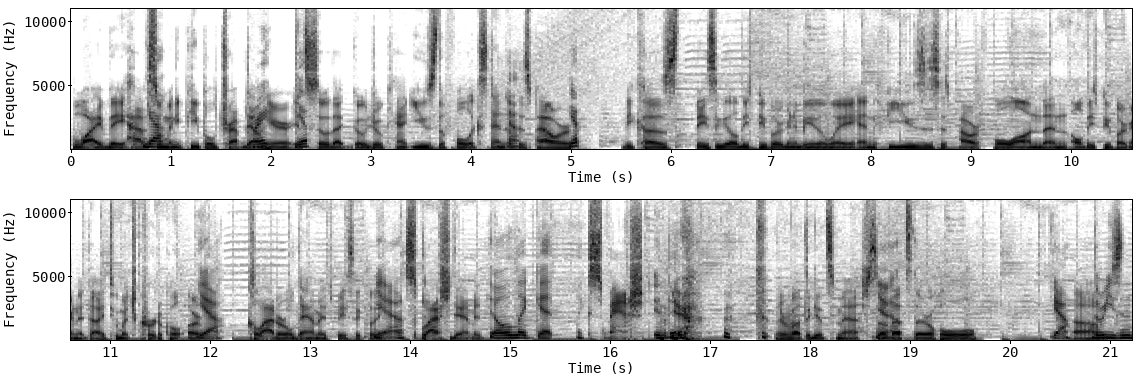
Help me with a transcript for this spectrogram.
why they have Yeah. so many people trapped down Right, here. It's yep. so that Gojo can't use the full extent Yeah. of his power. Yep. Because basically all these people are going to be in the way, and if he uses his power full on, then all these people are going to die. Too much critical or yeah. collateral damage, basically. Yeah. Splash damage. They'll like get like smashed in there. They're about to get smashed. So that's their whole Yeah, Um, the reason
